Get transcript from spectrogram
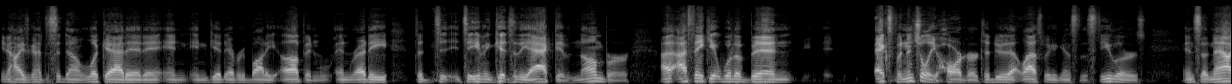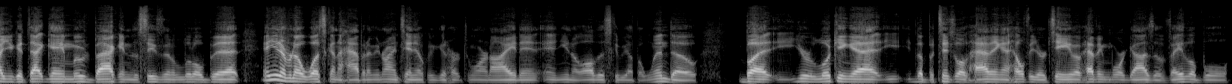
you know how he's going to have to sit down and look at it and, and, and get everybody up and and ready to, to, to even get to the active number. I, I think it would have been exponentially harder to do that last week against the Steelers. And so now you get that game moved back into the season a little bit, and you never know what's going to happen. I mean, Ryan Tannehill could get hurt tomorrow night, and, and you know all this could be out the window but you're looking at the potential of having a healthier team, of having more guys available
